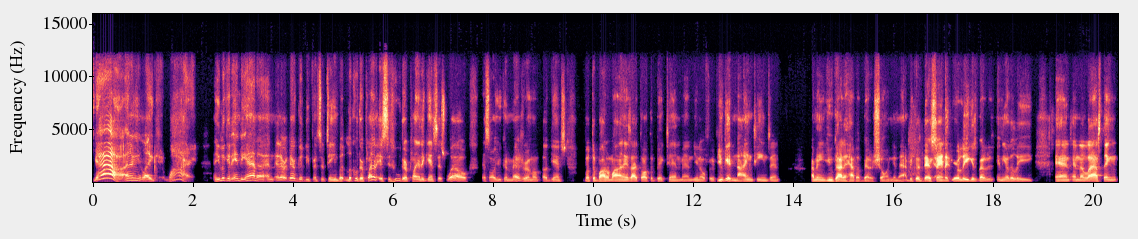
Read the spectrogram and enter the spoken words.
Yeah, I mean, like why? And you look at Indiana, and they're they're a good defensive team, but look who they're playing. It's who they're playing against as well. That's all you can measure them against. But the bottom line is, I thought the Big Ten, man, you know, if you get nine teams in, I mean, you got to have a better showing than that because they're saying that your league is better than any other league. And and the last thing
